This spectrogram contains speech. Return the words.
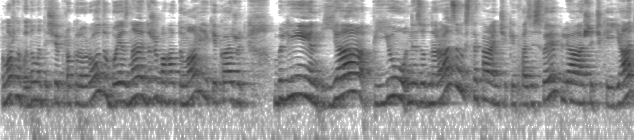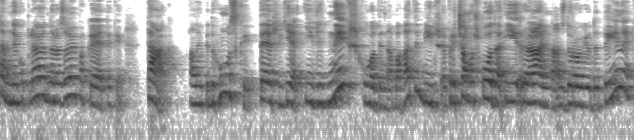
то можна подумати ще про природу, бо я знаю дуже багато мам, які кажуть: блін, я п'ю не з одноразових стаканчиків, а зі своєї пляшечки, я там не купляю одноразові пакетики. Так. Але підгузки теж є, і від них шкоди набагато більше. Причому шкода і реальна здоров'ю дитини,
